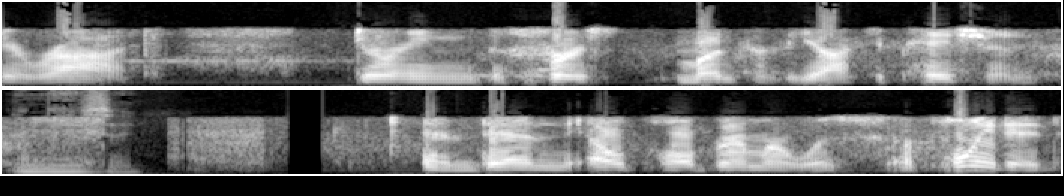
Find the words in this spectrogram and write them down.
Iraq during the first month of the occupation. Amazing. And then L. Paul Bremer was appointed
